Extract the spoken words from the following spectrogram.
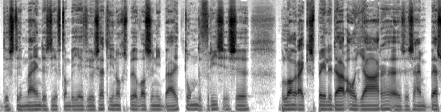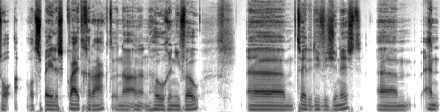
Dustin Meinders, die heeft dan bij JVOZ hier nog gespeeld, was er niet bij. Tom de Vries is een uh, belangrijke speler daar al jaren. Ze zijn best wel wat spelers kwijtgeraakt naar een hoger niveau. Ehm, tweede divisionist. Um, en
